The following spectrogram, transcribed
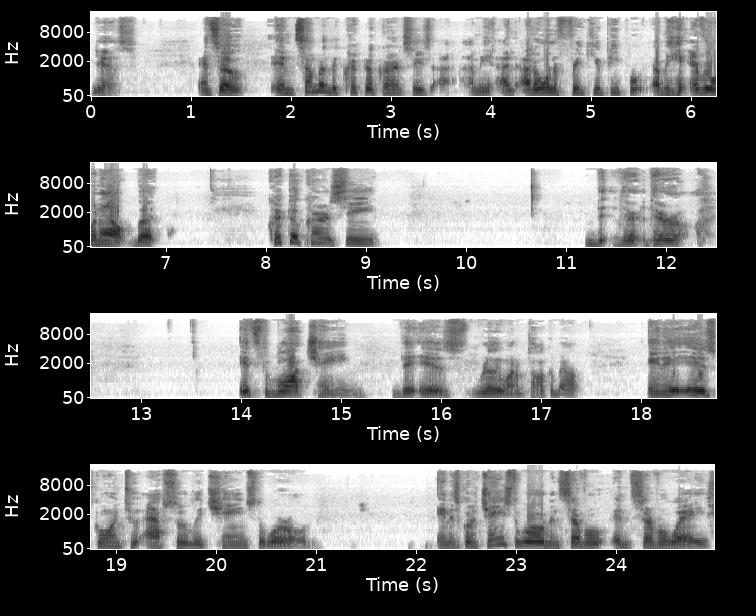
Yes. And so in some of the cryptocurrencies, I, I mean, I, I don't want to freak you people, I mean, everyone out, but cryptocurrency, there, there, it's the blockchain that is really what I'm talking about. And it is going to absolutely change the world. And it's going to change the world in several in several ways.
